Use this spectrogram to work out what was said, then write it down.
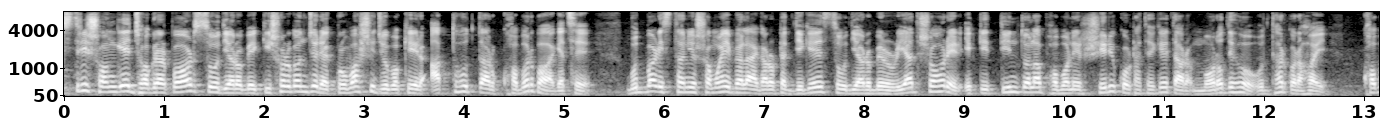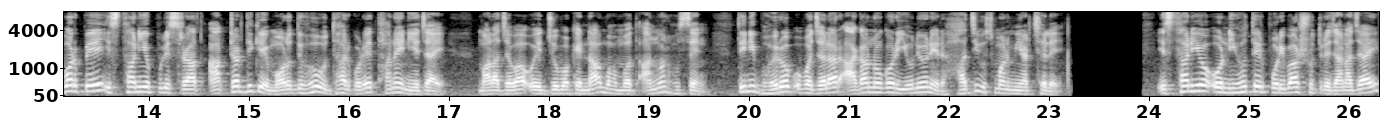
স্ত্রীর সঙ্গে ঝগড়ার পর সৌদি আরবে কিশোরগঞ্জের এক প্রবাসী যুবকের আত্মহত্যার খবর পাওয়া গেছে। বুধবার স্থানীয় সময়ে বেলা এগারোটার দিকে সৌদি আরবের রিয়াদ শহরের একটি তিনতলা ভবনের সিঁড়ি কোঠা থেকে তার মরদেহ উদ্ধার করা হয়। খবর পেয়ে স্থানীয় পুলিশ রাত আটটার দিকে মরদেহ উদ্ধার করে থানায় নিয়ে যায়। মারা যাওয়া ওই যুবকের নাম মোহাম্মদ আনোয়ার হোসেন। তিনি ভৈরব উপজেলার আগানগর ইউনিয়নের হাজি উসমান মিয়ার ছেলে। স্থানীয় ও নিহতের পরিবার সূত্রে জানা যায়,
